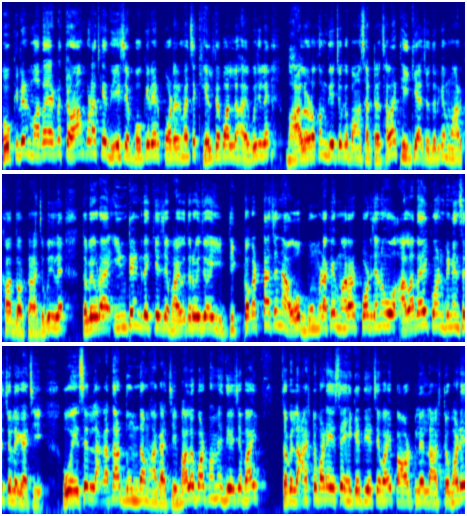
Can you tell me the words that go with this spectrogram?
ফকিরের মাথায় একটা চড়াম করে আজকে দিয়েছে, ফকিরের পরের ম্যাচে খেলতে পারলে হয়, বুঝলে? ভালো রকম দিয়েছে ওকে বাউন্সারটা ছাড়া ঠিকই আছে, ওদেরকে মার খাওয়ার দরকার আছে, বুঝলে? তবে ওরা ইন্টেন্ট দেখিয়েছে, ভাই, ওদের ওই যে ওই টিকটকারটা আছে না, ও বুমরাকে মারার পর যেন ও আলাদাই কনফিডেন্সে চলে গেছে। ও এসে লাগাতার দুমদাম হাঁকাচ্ছে। ভালো পারফরমেন্স দিয়েছে, ভাই। তবে লাস্ট ওভারে এসে হেগে দিয়েছে, ভাই পাওয়ার প্লের লাস্ট ওভারে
